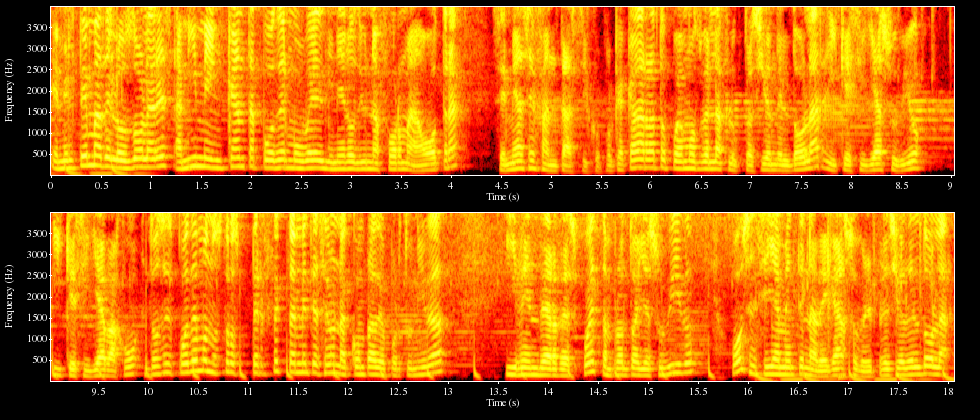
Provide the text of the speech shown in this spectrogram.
En el tema de los dólares, a mí me encanta poder mover el dinero de una forma a otra. Se me hace fantástico, porque a cada rato podemos ver la fluctuación del dólar y que si ya subió y que si ya bajó. Entonces podemos nosotros perfectamente hacer una compra de oportunidad y vender después tan pronto haya subido o sencillamente navegar sobre el precio del dólar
